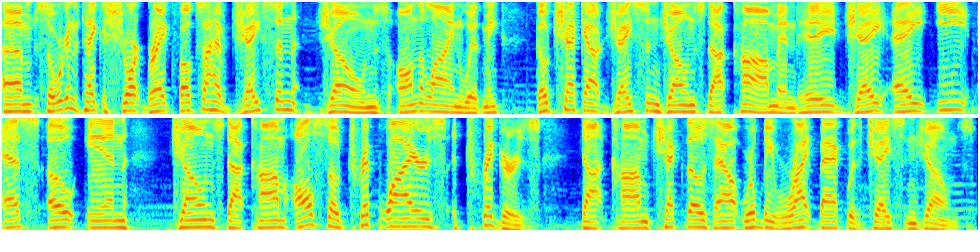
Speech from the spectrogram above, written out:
Um, so, we're going to take a short break, folks. I have Jaeson Jones on the line with me go check out jaesonjones.com and he j-a-e-s-o-n jones.com also tripwirestriggers.com check those out we'll be right back with jaeson jones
